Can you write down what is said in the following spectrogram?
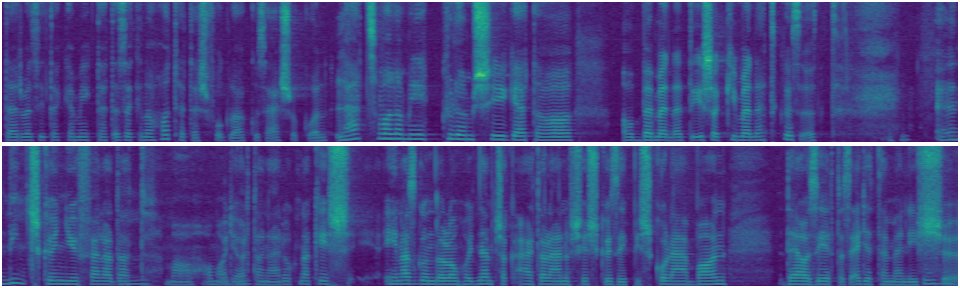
tervezitek-e még, tehát ezeken a 6 hetes foglalkozásokon látsz valami különbséget a, a bemenet és a kimenet között? Nincs könnyű feladat mm. ma a magyar mm. tanároknak, és én azt gondolom, hogy nem csak általános és középiskolában, de azért az egyetemen is, uh-huh.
